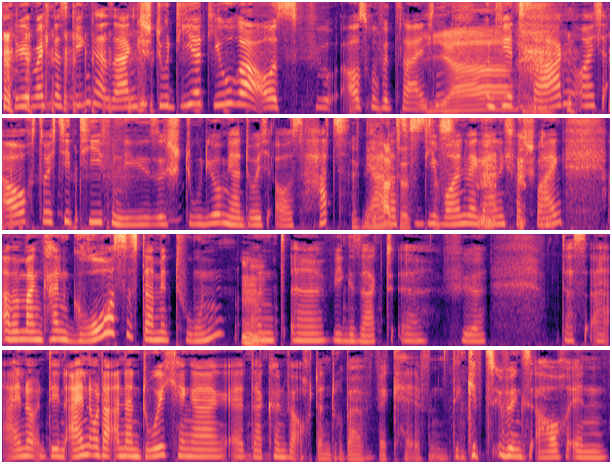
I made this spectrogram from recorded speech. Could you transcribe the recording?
wir möchten das Gegenteil sagen. Studiert Jura aus Ausrufezeichen. Ja. Und wir tragen euch auch durch die Tiefen, die dieses Studium ja durchaus hat. Die ja, hat das, es, die das wollen wir gar nicht verschweigen. Aber man kann Großes damit tun. Mhm. Und äh, wie gesagt, äh, für das äh, eine, den einen oder anderen Durchhänger, da können wir auch dann drüber weghelfen. Den gibt's übrigens auch in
